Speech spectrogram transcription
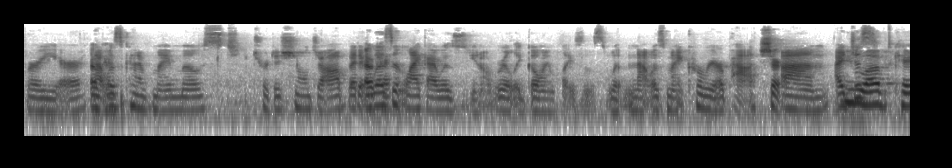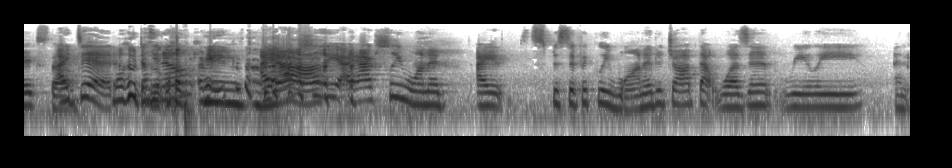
for a year. That Okay. was kind of my most traditional job, but it Okay. wasn't like I was you know really going places with, and that was my career path. Sure. Um, I You just loved cakes, though. I did. Well, who doesn't you know? love I mean, I yeah. actually, I actually wanted, I specifically wanted a job that wasn't really an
